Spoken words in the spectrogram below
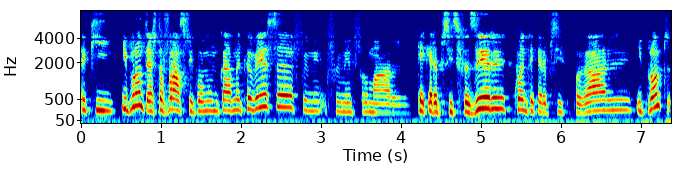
aqui. E pronto, esta frase ficou-me um bocado na cabeça, fui-me fui-me informar o que é que era preciso fazer, quanto é que era preciso pagar e pronto,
